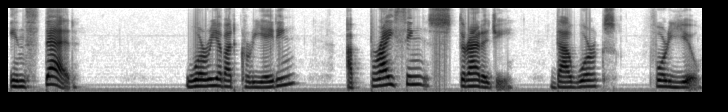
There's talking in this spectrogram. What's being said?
Instead, worry about creating a pricing strategy that works for you.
